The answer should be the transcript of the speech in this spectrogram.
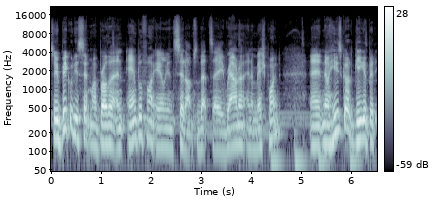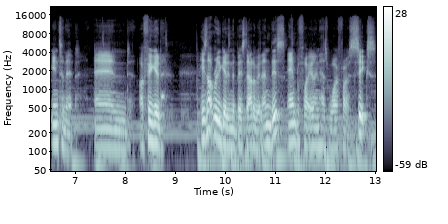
So Ubiquiti sent my brother an Amplifi Alien setup. So that's a router and a mesh point. And now he's got gigabit internet and I figured he's not really getting the best out of it. And this Amplifi Alien has Wi-Fi 6,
